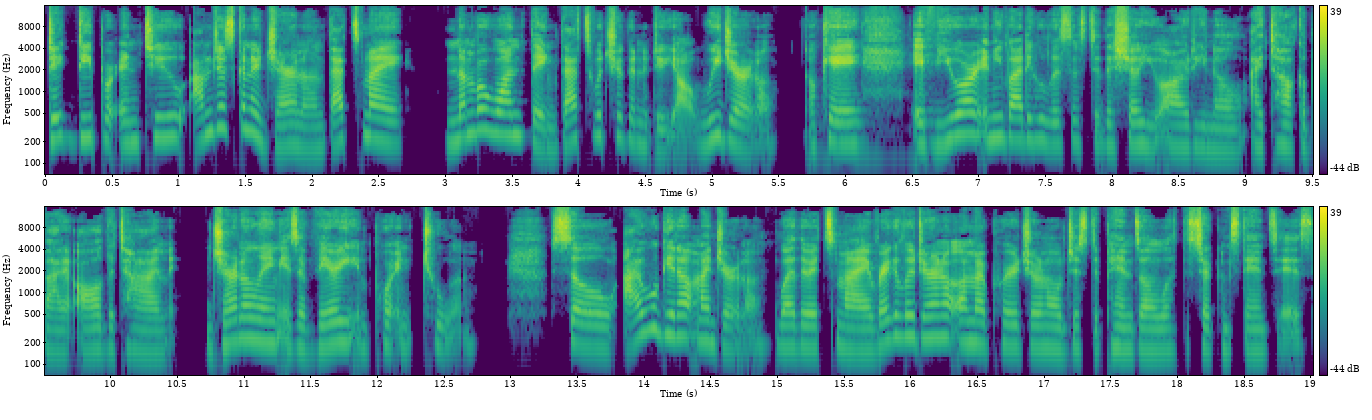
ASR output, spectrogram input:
dig deeper into, I'm just going to journal. That's my number one thing. That's what you're going to do, y'all. We journal. Okay. If you are anybody who listens to the show, you already know I talk about it all the time. Journaling is a very important tool. So I will get out my journal, whether it's my regular journal or my prayer journal, just depends on what the circumstance is.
